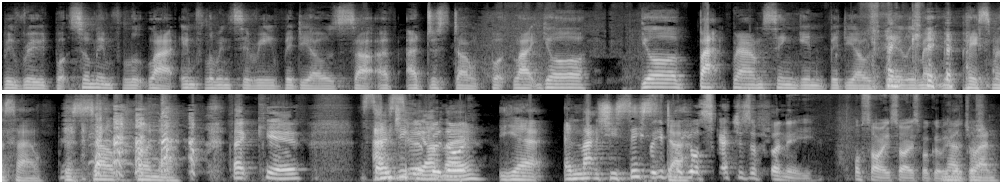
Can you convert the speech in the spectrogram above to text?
be rude, but some influ- like influencery videos sort of I just don't. But like your your background singing videos really make me piss myself. They're so funny. thank you. So And sweet, you- aren't but no. Yeah, and that's your But sister. even though your sketches are funny. Oh, sorry, sorry, I spoke over no, you. go Josh. on.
